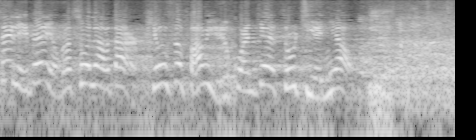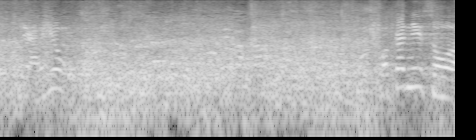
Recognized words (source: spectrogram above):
这里边有个塑料袋，平时防雨，关键时候解尿，两用。我跟你说，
